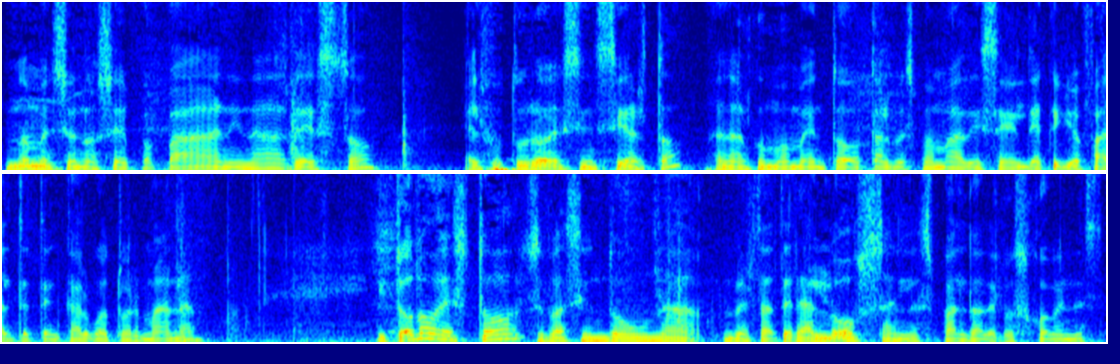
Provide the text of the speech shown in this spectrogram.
no mencionó ser papá ni nada de esto. El futuro es incierto. En algún momento tal vez mamá dice, el día que yo falte te encargo a tu hermana. Y todo esto se va haciendo una verdadera losa en la espalda de los jóvenes.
